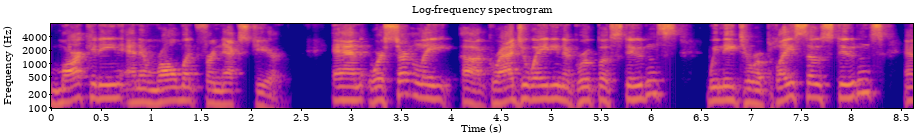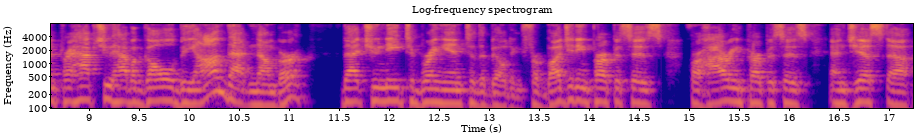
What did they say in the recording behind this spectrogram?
marketing and enrollment for next year. And we're certainly uh, graduating a group of students. We need to replace those students. And perhaps you have a goal beyond that number that you need to bring into the building for budgeting purposes, for hiring purposes, and just uh,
